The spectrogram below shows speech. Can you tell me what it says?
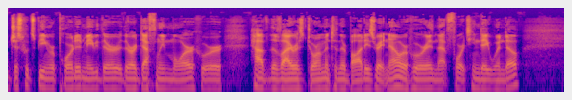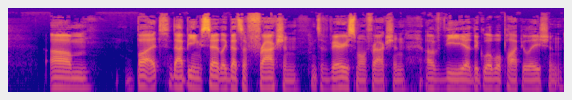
just what's being reported. Maybe there there are definitely more who are have the virus dormant in their bodies right now, or who are in that 14 day window. Um, but that being said, like that's a fraction. It's a very small fraction of the uh, the global population.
